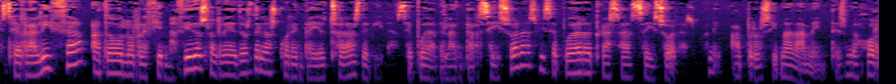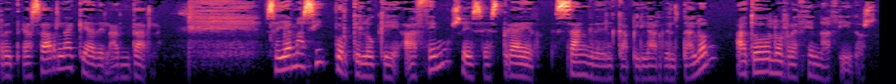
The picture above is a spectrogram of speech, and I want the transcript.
Se realiza a todos los recién nacidos alrededor de las 48 horas de vida. Se puede adelantar 6 horas y se puede retrasar 6 horas, ¿vale? aproximadamente. Es mejor retrasarla que adelantarla. Se llama así porque lo que hacemos es extraer sangre del capilar del talón a todos los recién nacidos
